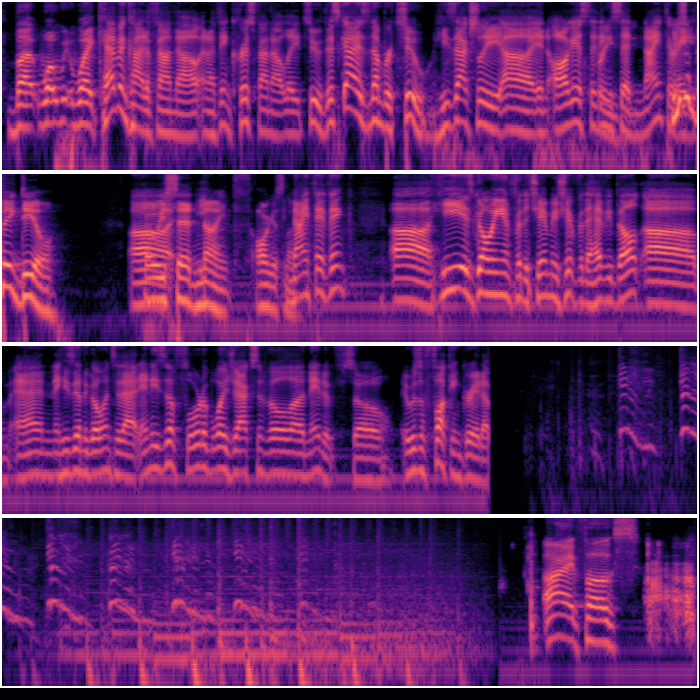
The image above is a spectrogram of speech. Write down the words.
but what we, what Kevin kind of found out, and I think Chris found out late too. This guy is number two. He's actually uh, in August. I think he said ninth or He's a big deal. Uh, oh, he said 9th, August 9th. ninth, I think. Uh, he is going in for the championship for the heavy belt, um, and he's going to go into that. And he's a Florida boy, Jacksonville uh, native. So it was a fucking great All right, folks.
